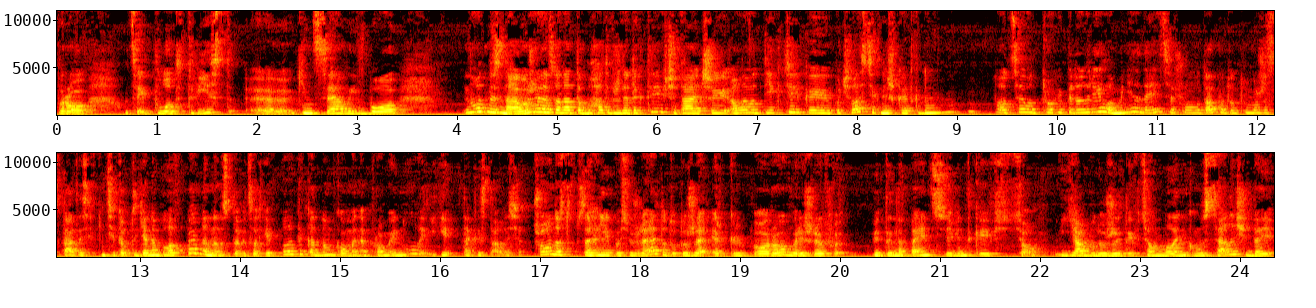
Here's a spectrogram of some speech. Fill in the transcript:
про цей плот-твіст е, кінцевий, бо ну от не знаю, може занадто багато вже детективів читаючи, але от як тільки почалася книжка, я така думаю, оце от трохи підозріло. Мені здається, що отак от, от може статися в кінці. Тобто я не була впевнена на 100%, але така думка у мене промайнула, і так і сталося. Що у нас тут взагалі по сюжету? Тут уже Еркюль Пуаро вирішив піти на пенсію. Він такий, все, я буду жити в цьому маленькому селищі, де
